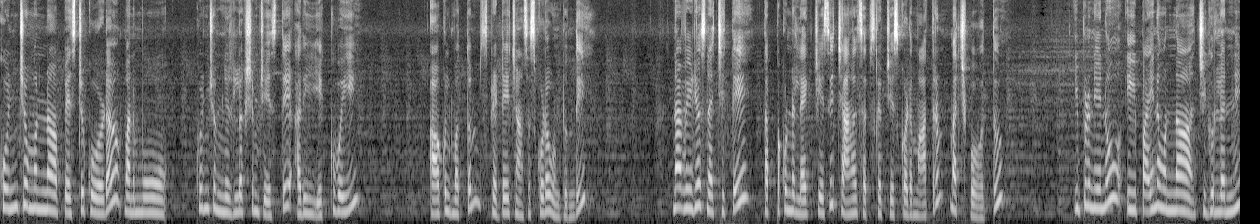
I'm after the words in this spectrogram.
కొంచెం ఉన్న పెస్ట్ కూడా మనము కొంచెం నిర్లక్ష్యం చేస్తే అది ఎక్కువయ్యి ఆకులు మొత్తం స్ప్రెడ్ అయ్యే ఛాన్సెస్ కూడా ఉంటుంది. నా వీడియోస్ నచ్చితే తప్పకుండా లైక్ చేసి ఛానల్ సబ్స్క్రైబ్ చేసుకోవడం మాత్రం మర్చిపోవద్దు. ఇప్పుడు నేను ఈ పైన ఉన్న చిగుర్లన్నీ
